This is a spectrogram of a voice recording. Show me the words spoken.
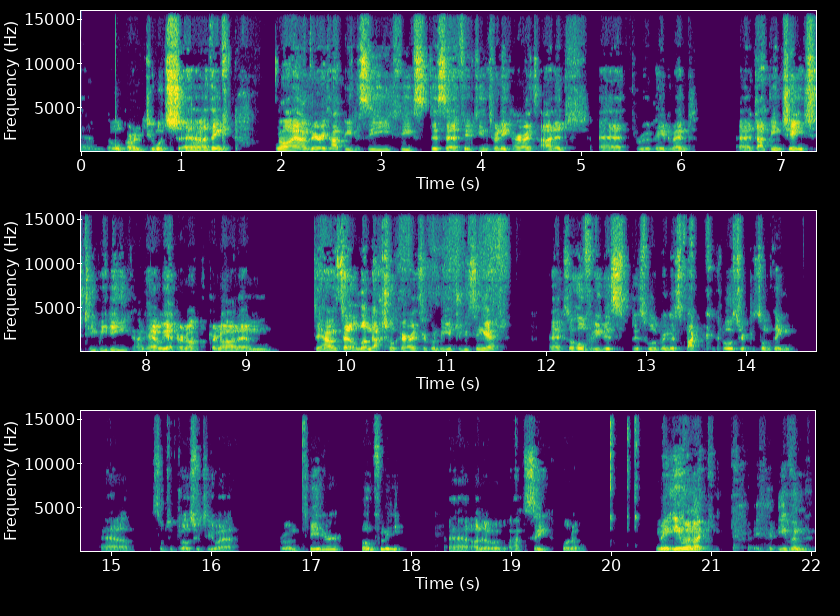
Um, won't argue too much. Uh, I think no, I am very happy to see these this uh, 15, 20 cards added uh, through a paid event. Uh, that being changed to TBD, and how yeah, they're not they're not um they haven't settled on the actual cards they're going to be introducing yet. Uh, so hopefully this this will bring us back closer to something uh, something closer to uh, Frontier, hopefully. Uh, I don't know, we'll have to see. But, um, I mean, even like, even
